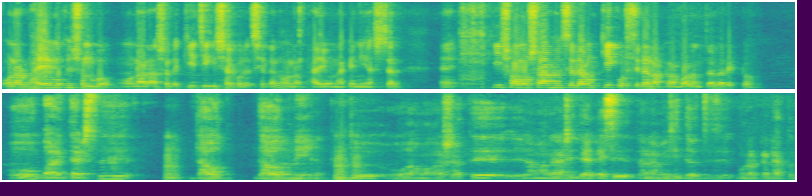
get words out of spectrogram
ওনার ভাইয়ের মুখে শুনব ওনার আসলে কি চিকিৎসা করেছিলেন ওনার ভাই ওনাকে নিয়ে আসছেন হ্যাঁ, কি সমস্যা হয়েছিল এবং কি করছিলেন আপনারা বলেন তো এবার একটু ও বাড়িতে আসছে হুম। দাউদ দাউদ নিয়ে তো ও আমার সাথে আমার আসি দেখাইছে তখন আমি করতেছি কোন একটা ডাক্তার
